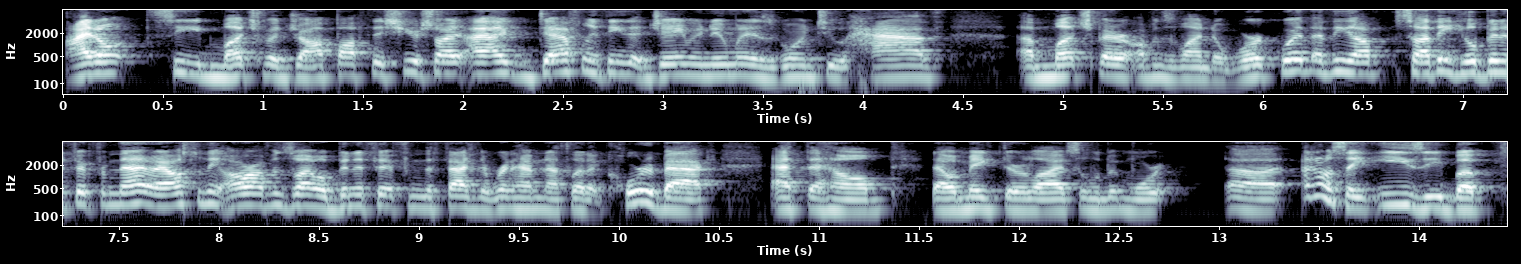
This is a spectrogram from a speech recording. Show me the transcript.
I don't see much of a drop off this year. So I, I definitely think that Jamie Newman is going to have a much better offensive line to work with. I think so. I think he'll benefit from that. I also think our offensive line will benefit from the fact that we're going to have an athletic quarterback at the helm that will make their lives a little bit more uh, I don't say easy, but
